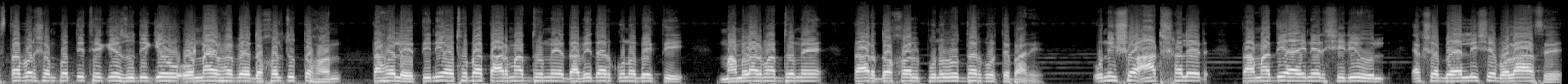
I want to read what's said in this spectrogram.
স্থাবর সম্পত্তি থেকে যদি কেউ অন্যায়ভাবে দখলচ্যুত হন, তাহলে তিনি অথবা তার মাধ্যমে দাবিদার কোনো ব্যক্তি মামলার মাধ্যমে তার দখল পুনরুদ্ধার করতে পারে। উনিশশো আট সালের তামাদি আইনের শিডিউল একশো বলা আছে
